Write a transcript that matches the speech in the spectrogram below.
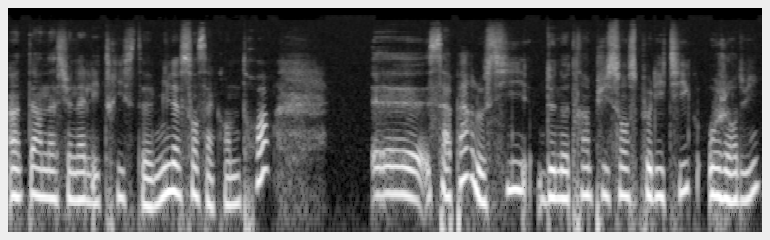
international lettriste 1953. ça parle aussi de notre impuissance politique aujourd'hui?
